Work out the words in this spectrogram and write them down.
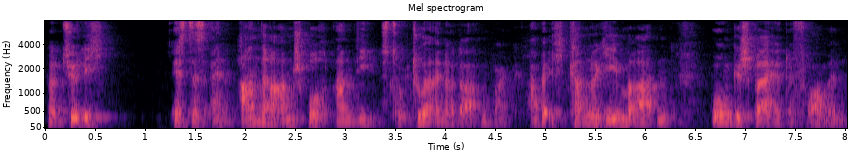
Natürlich ist es ein anderer Anspruch an die Struktur einer Datenbank, aber ich kann nur jedem raten, ungespeicherte Formeln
